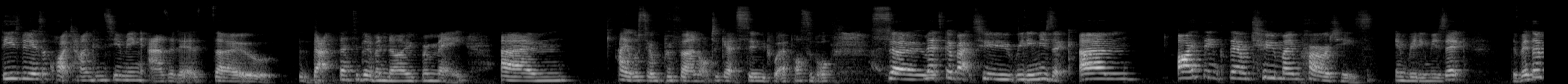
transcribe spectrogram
these videos are quite time consuming as it is, so that that's a bit of a no from me. Um, I also prefer not to get sued where possible. So let's go back to reading music. Um, I think there are two main priorities in reading music. The rhythm,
